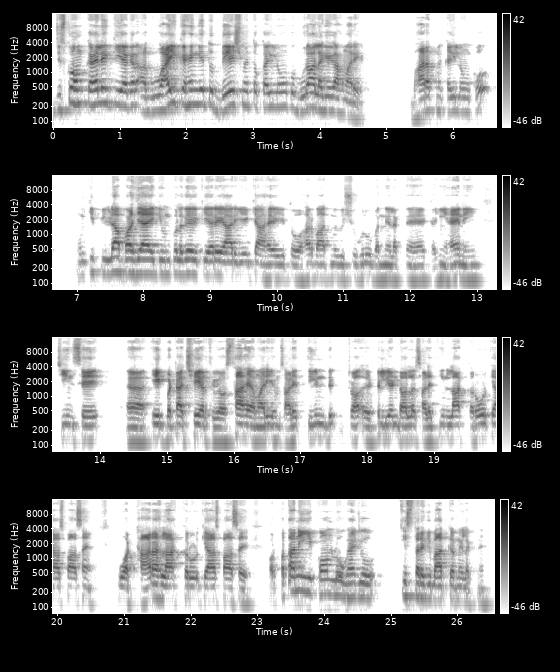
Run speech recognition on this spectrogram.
जिसको हम कह लें कि अगर अगुवाई कहेंगे तो देश में तो कई लोगों को बुरा लगेगा हमारे। भारत में कई लोगों को उनकी पीड़ा बढ़ जाएगी। उनको लगेगा कि अरे यार ये क्या है? ये तो हर बात में विश्वगुरु बनने लगते हैं, कहीं है नहीं। चीन से एक बटा छह अर्थव्यवस्था है हमारी, हम साढ़े तीन ट्रिलियन डॉलर, साढ़े तीन लाख करोड़ के आसपास हैं, वो अट्ठारह लाख करोड़ के आसपास है, और पता नहीं ये कौन लोग हैं जो इस तरह की बात करने लगते हैं।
